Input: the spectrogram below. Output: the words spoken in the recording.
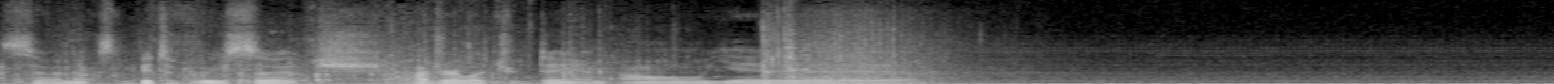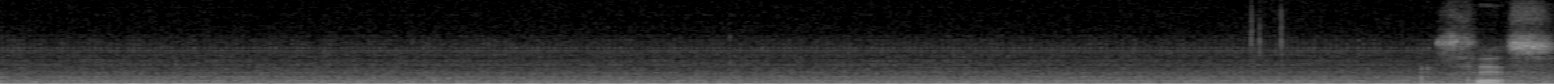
So our next bit of research, hydroelectric dam. Oh yeah. This?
